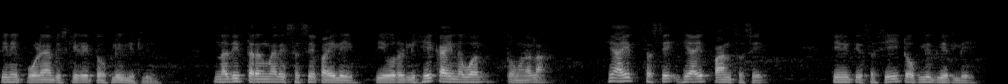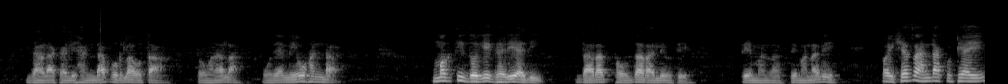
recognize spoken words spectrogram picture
तिने पोळ्या बिस्किटे टोपलीत घेतली. नदीत तरंगणारे ससे पाहिले. ती ओरडली हे काय नवल? तो म्हणाला हे आहेत ससे हे आहेत पान ससे. तिने ते ससेही टोपलीत घेतले. झाडाखाली हंडा पुरला होता. तो म्हणाला उद्या नेऊ हंडा. मग ती दोघे घरी आली. दारात फौजदार आले होते. ते म्हणा ते म्हणाले पैशाचा हंडा कुठे आहे?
